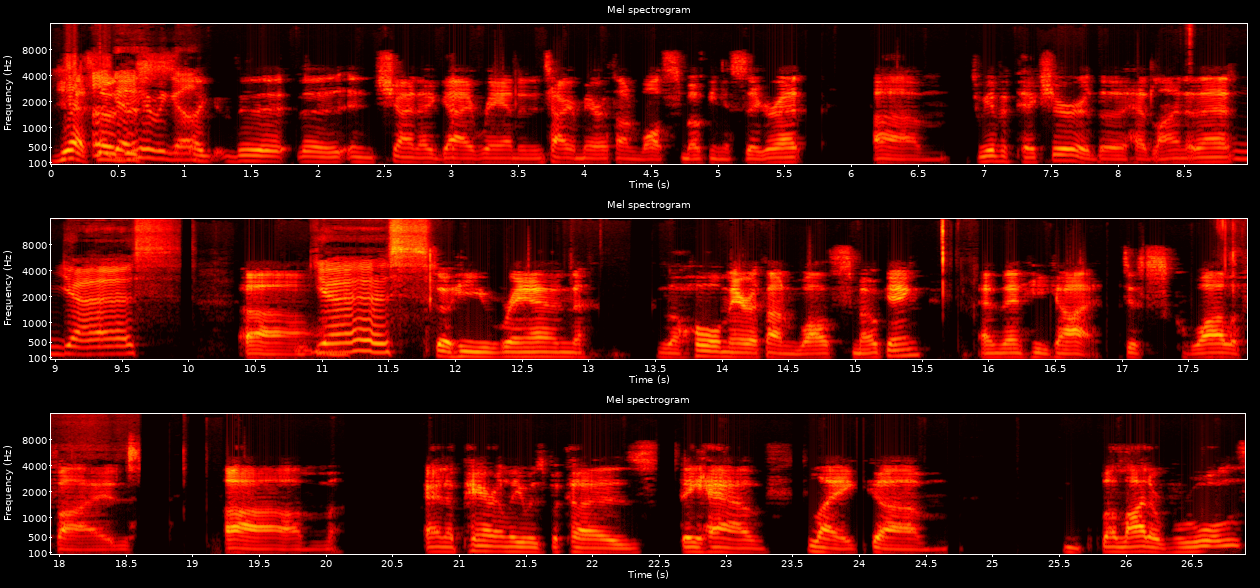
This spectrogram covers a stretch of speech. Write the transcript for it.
yeah. So Okay, this, here we go. Like the the in China guy ran an entire marathon while smoking a cigarette. Um, do we have a picture or the headline of that? yes. Um, yes. So he ran the whole marathon while smoking, and then he got disqualified. Um, and apparently it was because they have like um a lot of rules.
